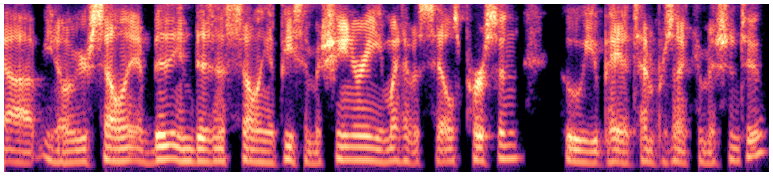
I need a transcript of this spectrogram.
uh, you know, you're selling in business, selling a piece of machinery. You might have a salesperson who you pay a 10% commission to.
